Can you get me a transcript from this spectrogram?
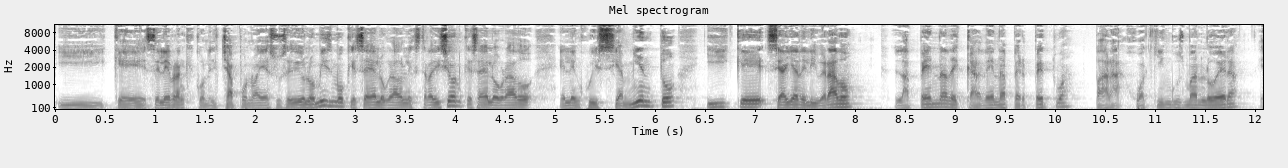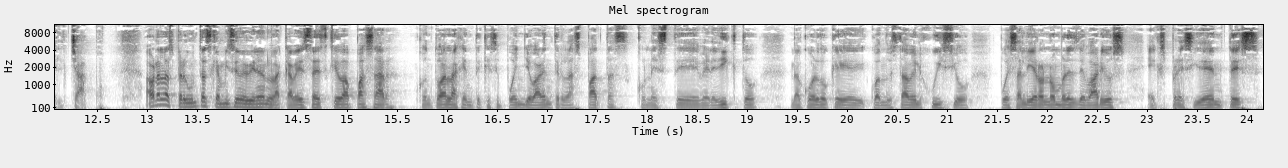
y que celebran que con el Chapo no haya sucedido lo mismo, que se haya logrado la extradición, que se haya logrado el enjuiciamiento y que se haya deliberado la pena de cadena perpetua para Joaquín Guzmán Loera, el Chapo. Ahora las preguntas que a mí se me vienen a la cabeza es qué va a pasar con toda la gente que se pueden llevar entre las patas con este veredicto. Me acuerdo que cuando estaba el juicio, pues salieron nombres de varios expresidentes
